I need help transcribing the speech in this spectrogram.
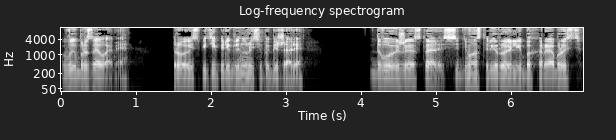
Выбор за вами». Трое из пяти переглянулись и побежали. Двое же остались, демонстрируя либо храбрость,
